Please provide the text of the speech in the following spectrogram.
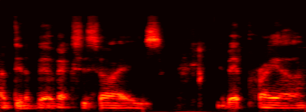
I did a bit of exercise, a bit of prayer,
